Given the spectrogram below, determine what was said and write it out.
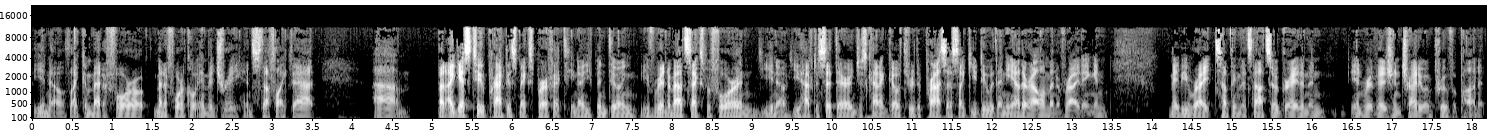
you know, like a metaphor, metaphorical imagery and stuff like that. Um, but I guess too, practice makes perfect. You know, you've been doing, you've written about sex before, and you know, you have to sit there and just kind of go through the process like you do with any other element of writing, and maybe write something that's not so great, and then in revision try to improve upon it.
